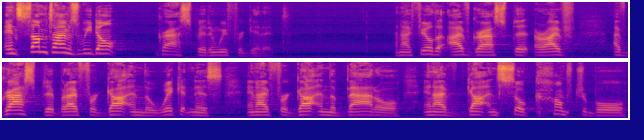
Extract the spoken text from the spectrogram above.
and sometimes we don't grasp it and we forget it. And I feel that I've grasped it, or I've, I've grasped it, but I've forgotten the wickedness, and I've forgotten the battle, and I've gotten so comfortable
